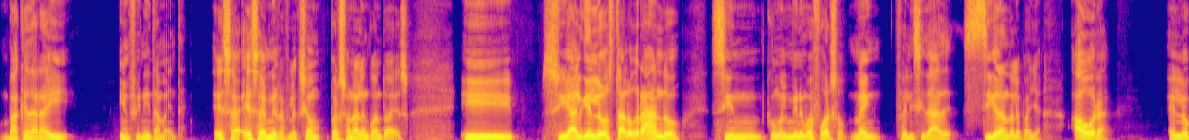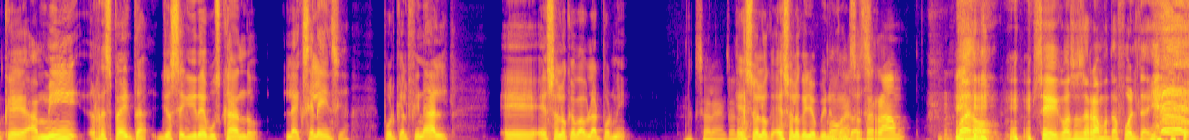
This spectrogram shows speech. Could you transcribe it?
va a quedar ahí infinitamente. Esa, esa es mi reflexión personal en cuanto a eso. Y si alguien lo está logrando sin, con el mínimo esfuerzo, men, felicidades, sigue dándole para allá. Ahora, en lo que a mí respecta, yo seguiré buscando la excelencia, porque al final eh, eso es lo que va a hablar por mí. Excelente. Eso, es lo que, eso es lo que yo opino. Con en eso, cerramos. Bueno, sí, con eso cerramos, está fuerte ahí.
